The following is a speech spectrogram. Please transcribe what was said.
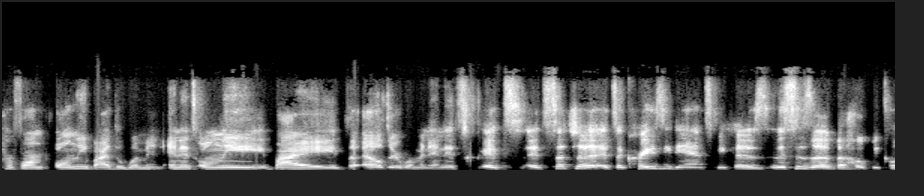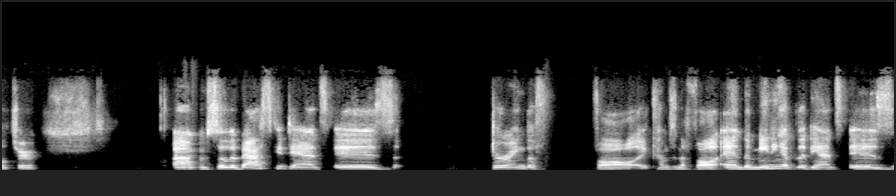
performed only by the women and it's only by the elder women. And it's it's it's such a it's a crazy dance because this is a the hopi culture. Um, so the basket dance is during the fall. It comes in the fall. And the meaning of the dance is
